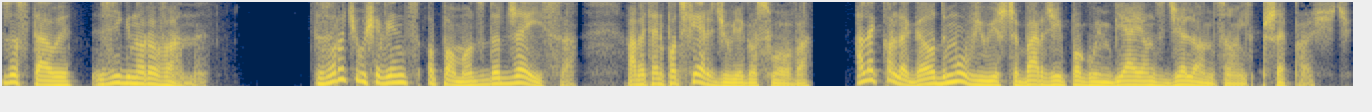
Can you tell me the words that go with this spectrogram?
zostały zignorowane. Zwrócił się więc o pomoc do Jace'a, aby ten potwierdził jego słowa, ale kolega odmówił jeszcze bardziej pogłębiając dzielącą ich przepaść.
